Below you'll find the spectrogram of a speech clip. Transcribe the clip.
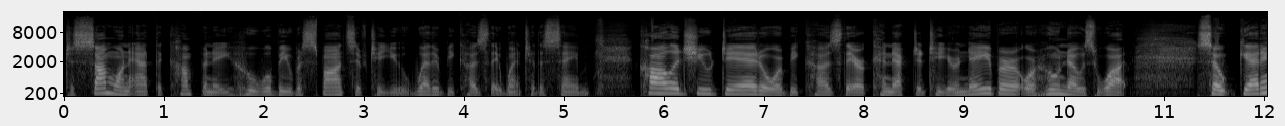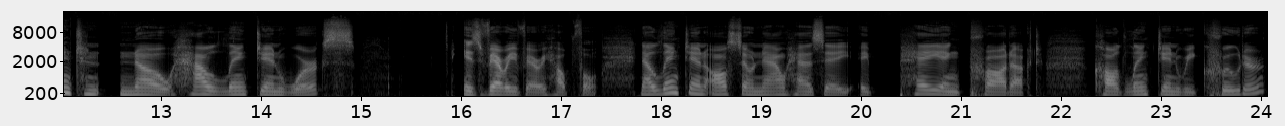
to someone at the company who will be responsive to you, whether because they went to the same college you did, or because they're connected to your neighbor, or who knows what. So, getting to know how LinkedIn works is very, very helpful. Now, LinkedIn also now has a, a paying product called LinkedIn Recruiter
